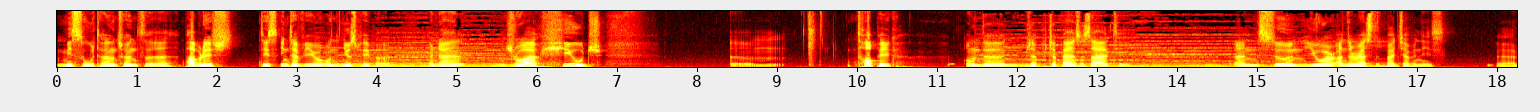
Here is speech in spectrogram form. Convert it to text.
Miss Wu Teng Chunzi published this interview on the newspaper and then drew a huge um, topic on the Jap Japan society and soon you are under arrest by Japanese uh,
